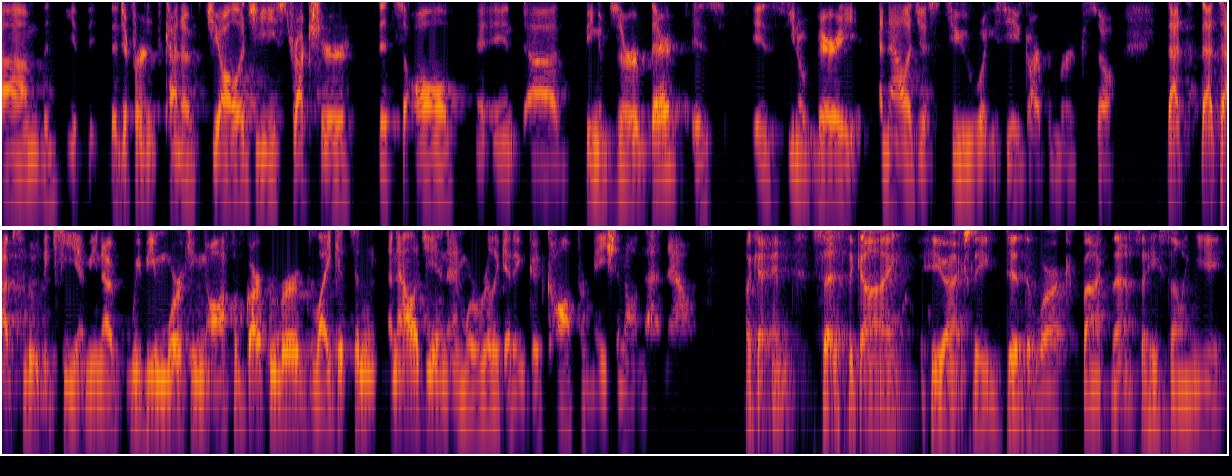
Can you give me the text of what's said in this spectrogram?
um, the, the different kind of geology structure that's all in, uh, being observed there is is you know very analogous to what you see at Garpenberg. So that's that's absolutely key. I mean, I've, we've been working off of Garpenberg like it's an analogy, and, and we're really getting good confirmation on that now. Okay, and says the guy who actually did the work back then. So he's telling you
